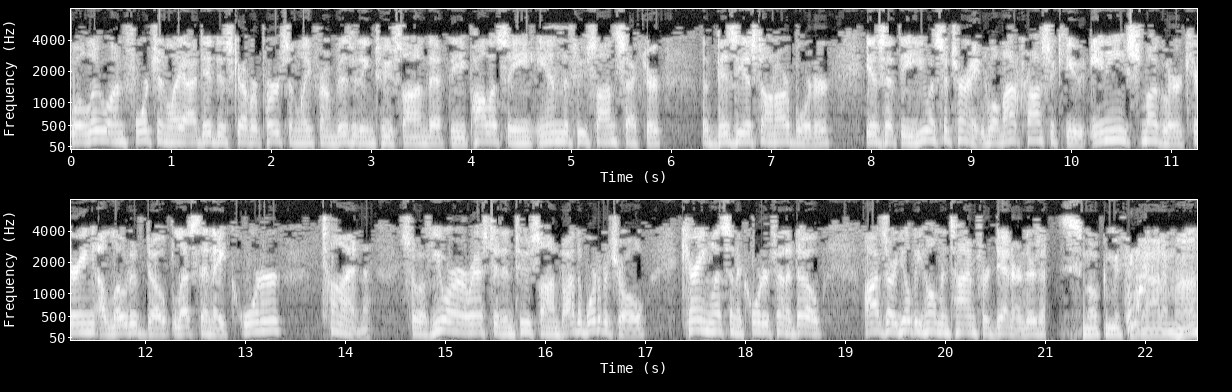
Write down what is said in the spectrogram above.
Well, Lou, unfortunately, I did discover personally from visiting Tucson that the policy in the Tucson sector, the busiest on our border, is that the U.S. Attorney will not prosecute any smuggler carrying a load of dope less than a quarter ton. So if you are arrested in Tucson by the Border Patrol carrying less than a quarter ton of dope, odds are you'll be home in time for dinner. There's a Smoke 'em if you got 'em, huh?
